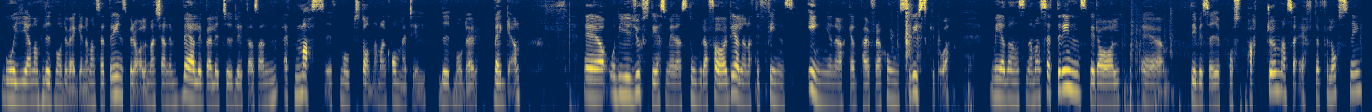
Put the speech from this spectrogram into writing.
gå igenom livmoderväggen när man sätter in spiralen. Man känner väldigt, väldigt tydligt alltså en, ett massivt motstånd när man kommer till livmoderväggen. Eh, och det är just det som är den stora fördelen, att det finns ingen ökad perforationsrisk då. Medan när man sätter in spiral, eh, det vill säga postpartum, alltså efter förlossning,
